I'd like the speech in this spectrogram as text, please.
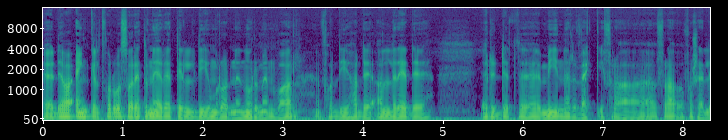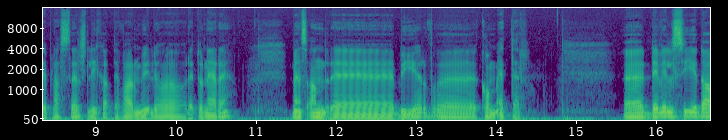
Eh, det var enkelt for oss å returnere til de områdene nordmenn var, for de hadde allerede ryddet eh, miner vekk fra, fra forskjellige plasser, slik at det var mulig å returnere. Mens andre byer eh, kom etter. Det vil si da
